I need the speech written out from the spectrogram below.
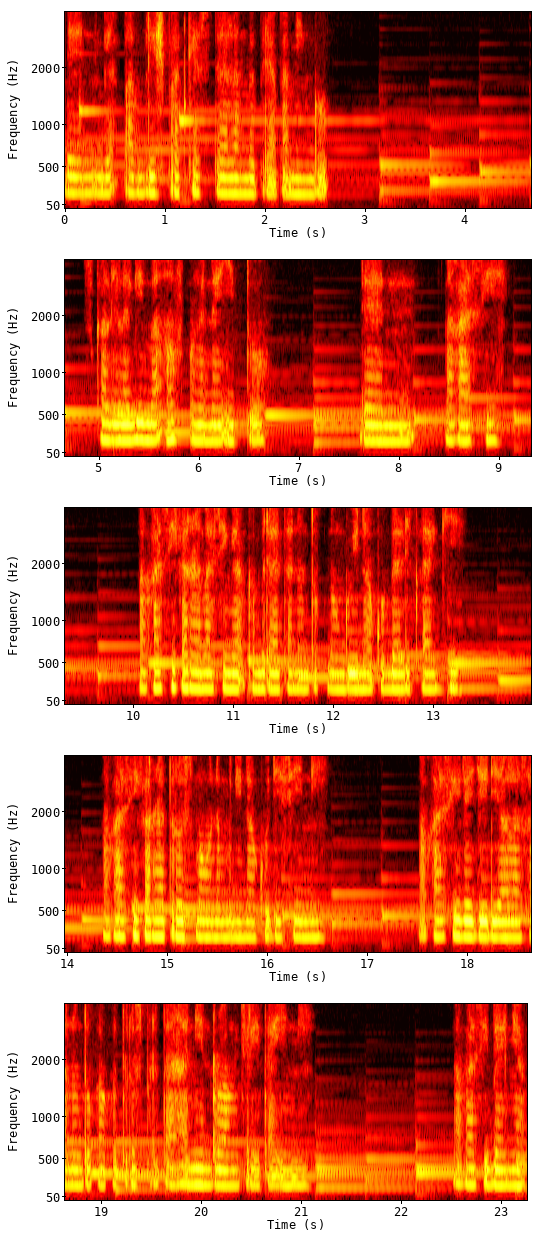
dan gak publish podcast dalam beberapa minggu. Sekali lagi maaf mengenai itu. Dan makasih. Makasih karena masih gak keberatan untuk nungguin aku balik lagi. Makasih karena terus mau nemenin aku di sini. Makasih udah jadi alasan untuk aku terus pertahanin ruang cerita ini. Makasih banyak.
